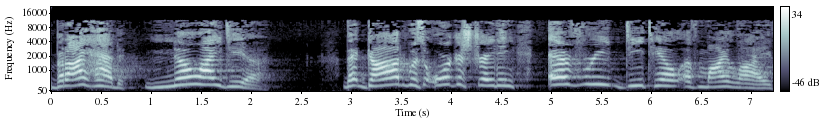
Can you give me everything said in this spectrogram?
But I had no idea that God was orchestrating every detail of my life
